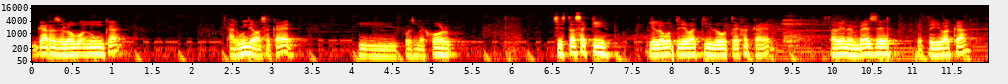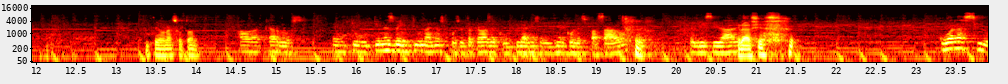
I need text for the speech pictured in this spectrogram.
garras del lobo nunca, algún día vas a caer. Y pues mejor, si estás aquí y el lobo te lleva aquí y luego te deja caer, está bien en vez de que te lleva acá y te da un azotón. Ahora, Carlos, en tu, tienes 21 años, por cierto, acabas de cumplir años el miércoles pasado. Felicidades. Gracias. ¿Cuál ha sido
